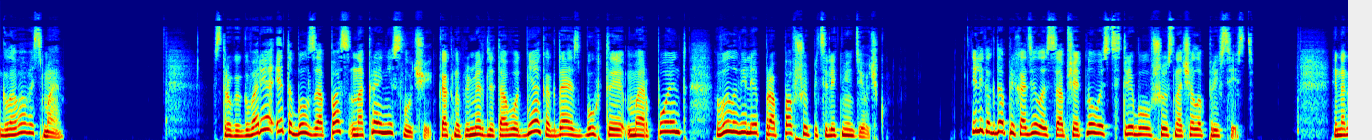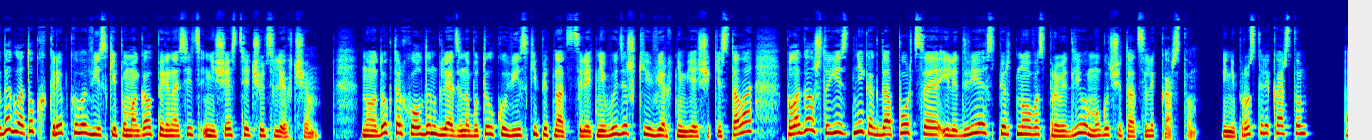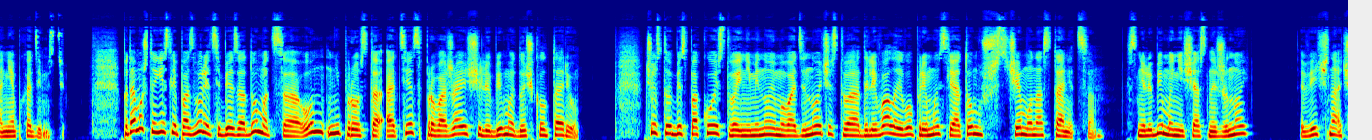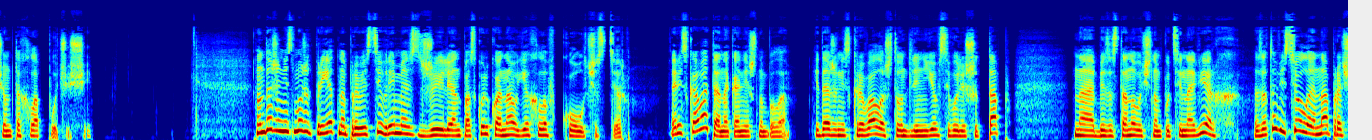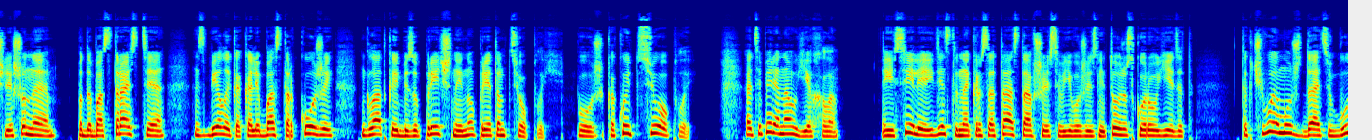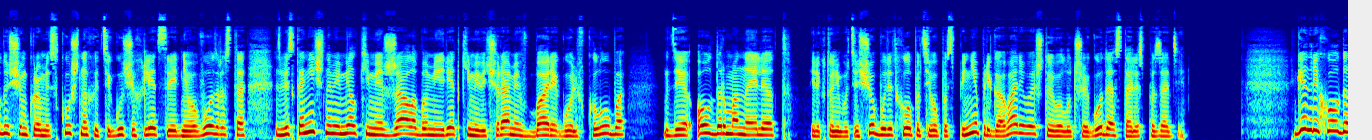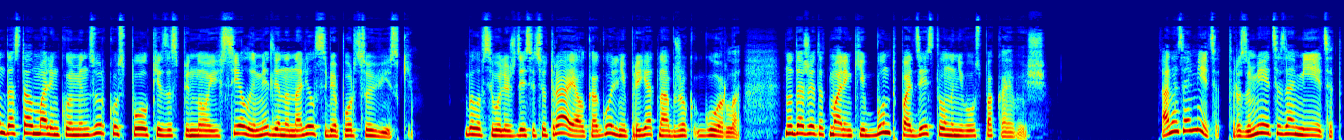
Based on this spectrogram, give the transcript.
Глава восьмая. Строго говоря, это был запас на крайний случай, как, например, для того дня, когда из бухты Мэр-Пойнт выловили пропавшую пятилетнюю девочку. Или когда приходилось сообщать новость, требовавшую сначала присесть. Иногда глоток крепкого виски помогал переносить несчастье чуть легче. Но доктор Холден, глядя на бутылку виски 15-летней выдержки в верхнем ящике стола, полагал, что есть дни, когда порция или две спиртного справедливо могут считаться лекарством. И не просто лекарством, а необходимостью. Потому что, если позволить себе задуматься, он не просто отец, провожающий любимую дочь к алтарю. Чувство беспокойства и неминуемого одиночества одолевало его при мысли о том, с чем он останется. С нелюбимой несчастной женой, вечно о чем-то хлопочущей. Он даже не сможет приятно провести время с Джиллиан, поскольку она уехала в Колчестер. Рисковата она, конечно, была, и даже не скрывала, что он для нее всего лишь этап на безостановочном пути наверх, зато веселая, напрочь лишенная подобострастия, с белой, как алебастр, кожей, гладкой и безупречной, но при этом теплой. Боже, какой теплый! А теперь она уехала. И Селия, единственная красота, оставшаяся в его жизни, тоже скоро уедет. Так чего ему ждать в будущем, кроме скучных и тягучих лет среднего возраста, с бесконечными мелкими жалобами и редкими вечерами в баре гольф-клуба, где Олдерман Эллиот или кто-нибудь еще будет хлопать его по спине, приговаривая, что его лучшие годы остались позади. Генри Холден достал маленькую мензурку с полки за спиной, сел и медленно налил себе порцию виски. Было всего лишь десять утра, и алкоголь неприятно обжег горло, но даже этот маленький бунт подействовал на него успокаивающе. Она заметит, разумеется, заметит,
